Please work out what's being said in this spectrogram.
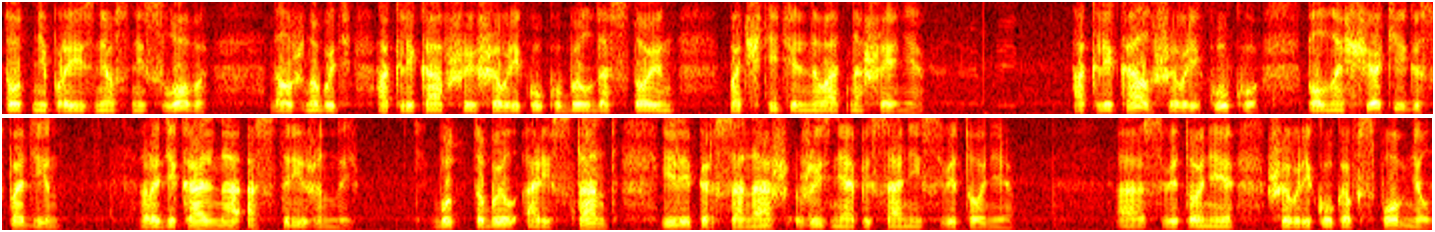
Тот не произнес ни слова. Должно быть, окликавший Шаврикуку был достоин почтительного отношения. Окликал Шаврикуку полнощекий господин, радикально остриженный, будто был арестант или персонаж жизнеописаний Светония. О Светонии Шеврикука вспомнил,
